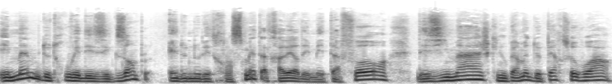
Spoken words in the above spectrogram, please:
et même de trouver des exemples et de nous les transmettre à travers des métaphores, des images qui nous permettent de percevoir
